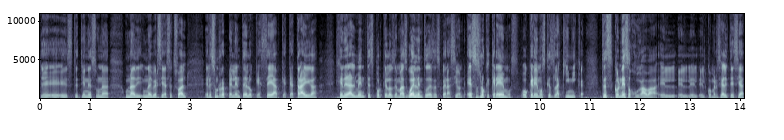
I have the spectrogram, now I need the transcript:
eh, eh, este, tienes una, una, diversidad sexual, eres un repelente de lo que sea que te atraiga, generalmente es porque los demás huelen tu desesperación. Eso es lo que creemos, o creemos que es la química. Entonces, con eso jugaba el, el comercial y te decía,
